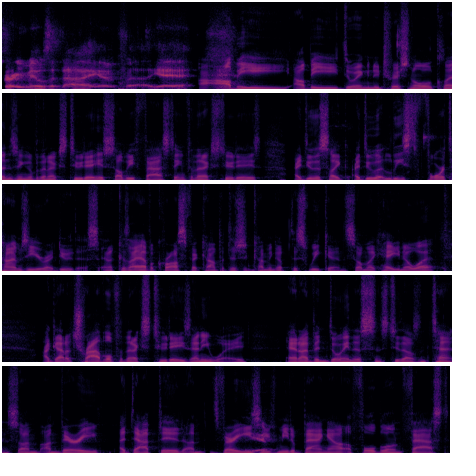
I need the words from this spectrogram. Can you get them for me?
three meals a day of uh, yeah, I'll be I'll be doing nutritional cleansing over the next two days. So I'll be fasting for the next two days. I do this like I do at least four times a year. I do this, and because I have a CrossFit competition coming up this weekend, so I'm like, hey, you know what? I got to travel for the next two days anyway, and I've been doing this since 2010. So I'm I'm very adapted. I'm, it's very easy Yeah. for me to bang out a full blown fast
